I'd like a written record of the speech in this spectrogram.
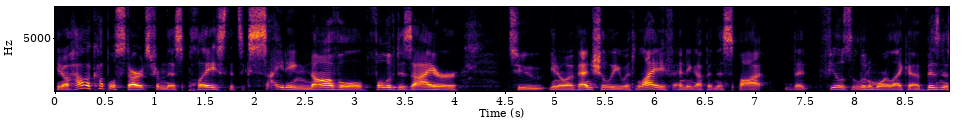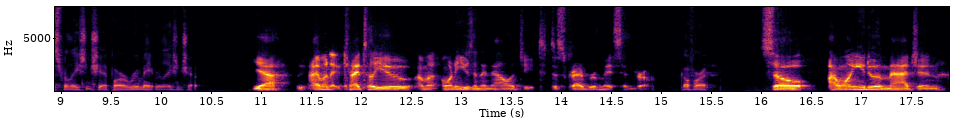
you know, how a couple starts from this place that's exciting, novel, full of desire to, you know, eventually with life ending up in this spot that feels a little more like a business relationship or a roommate relationship. Yeah, I'm gonna. Can I tell you? I'm, I want to use an analogy to describe roommate syndrome. Go for it. So I want you to imagine.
